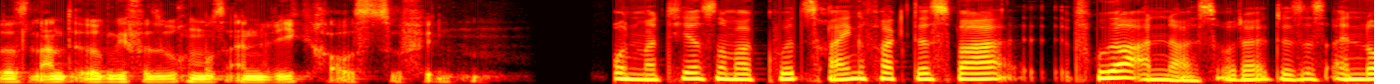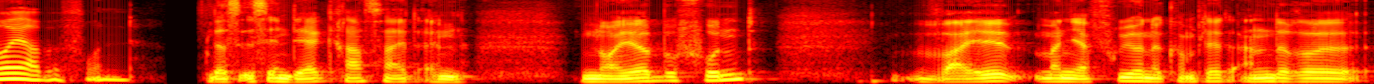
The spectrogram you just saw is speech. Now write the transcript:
das Land irgendwie versuchen muss, einen Weg rauszufinden. Und Matthias nochmal kurz reingefragt, das war früher anders oder das ist ein neuer Befund? Das ist in der Krassheit ein neuer Befund, weil man ja früher eine komplett andere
